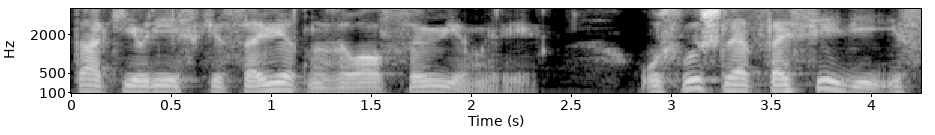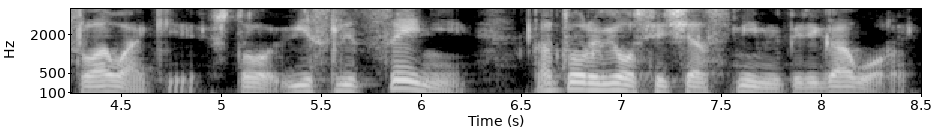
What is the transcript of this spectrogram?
так еврейский совет назывался в Венгрии, услышали от соседей из Словакии, что Вислицений, который вел сейчас с ними переговоры,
